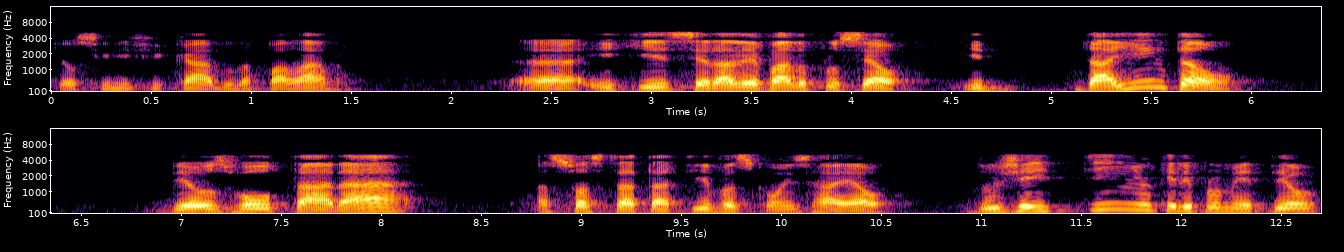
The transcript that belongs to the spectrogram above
que é o significado da palavra, uh, e que será levado para o céu. E daí então, Deus voltará as suas tratativas com Israel do jeitinho que ele prometeu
